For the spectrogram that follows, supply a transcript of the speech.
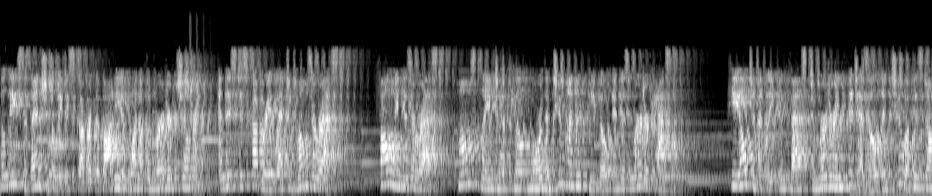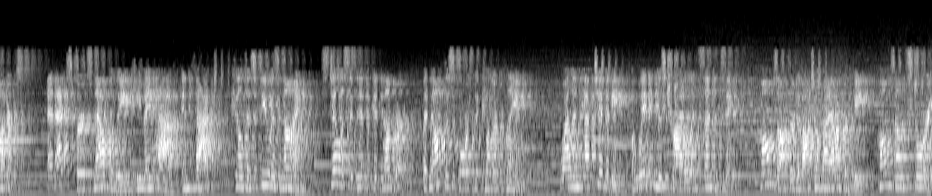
Police eventually discovered the body of one of the murdered children, and this discovery led to Holmes' arrest. Following his arrest, Holmes claimed to have killed more than 200 people in his murder castle. He ultimately confessed to murdering Pitezel and two of his daughters. And experts now believe he may have, in fact, killed as few as nine, still a significant number, but not the scores the killer claimed. While in captivity, awaiting his trial and sentencing, Holmes authored an autobiography, Holmes' Own Story,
